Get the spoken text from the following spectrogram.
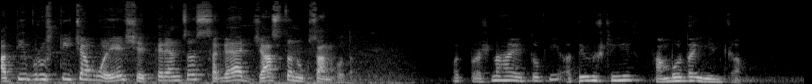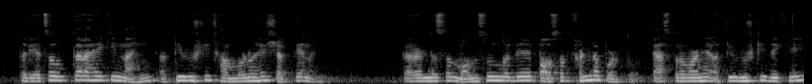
अतिवृष्टीच्यामुळे शेतकऱ्यांचं सगळ्यात जास्त नुकसान होतं. मग प्रश्न हा येतो की अतिवृष्टी थांबवता येईल का? तर याचं उत्तर आहे की नाही अतिवृष्टी थांबवणं हे शक्य नाही. कारण जसं मान्सूनमध्ये पावसात खंड पडतो त्याचप्रमाणे अतिवृष्टी देखील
